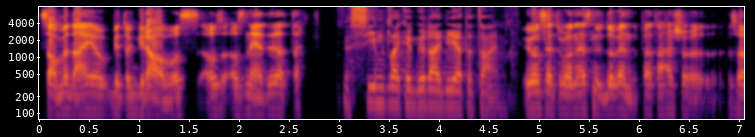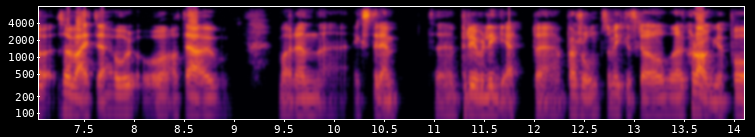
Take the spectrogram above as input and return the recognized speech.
sammen, med deg og begynte å grave oss, oss, oss, ned i dette. It seemed like a good idea at the time. Uansett hvordan jeg snudde og vendte på dette her, så, så, så veit jeg jo at jeg er jo bare en ekstremt Eh, privilegert eh, person som ikke skal klage på,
